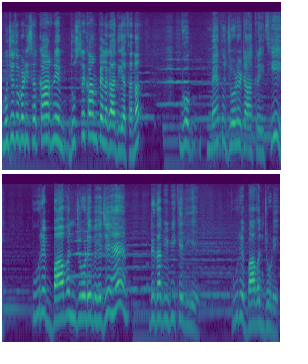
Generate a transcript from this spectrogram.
मुझे तो बड़ी सरकार ने दूसरे काम पे लगा दिया था ना। वो मैं तो जोड़े टांक रही थी। पूरे बावन जोड़े भेजे हैं रिदा बीबी के लिए। पूरे बावन जोड़े।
